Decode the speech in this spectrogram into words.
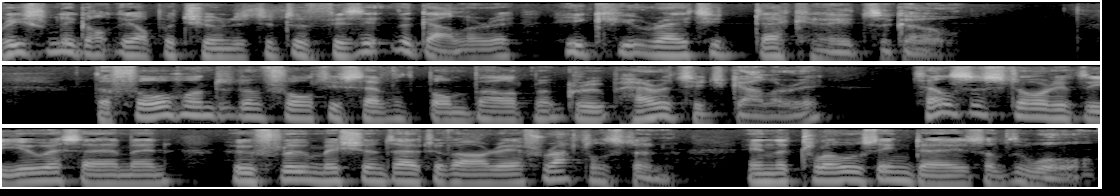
recently got the opportunity to visit the gallery he curated decades ago. The 447th Bombardment Group Heritage Gallery tells the story of the US airmen who flew missions out of RAF Rattlesden in the closing days of the war.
